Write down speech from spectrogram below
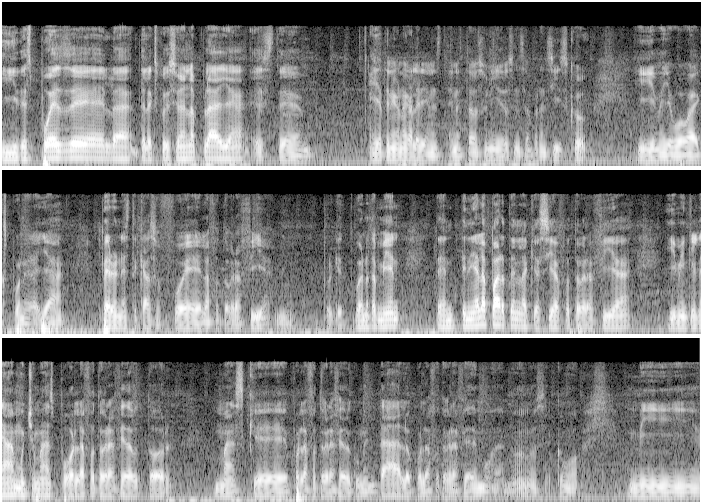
Y después de la, de la exposición en la playa, este, ella tenía una galería en, Estados Unidos, en San Francisco, y me llevó a exponer allá. Pero en este caso fue la fotografía. Porque, bueno, también tenía la parte en la que hacía fotografía y me inclinaba mucho más por la fotografía de autor más que por la fotografía documental o por la fotografía de moda, ¿no? No sé, como mi,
